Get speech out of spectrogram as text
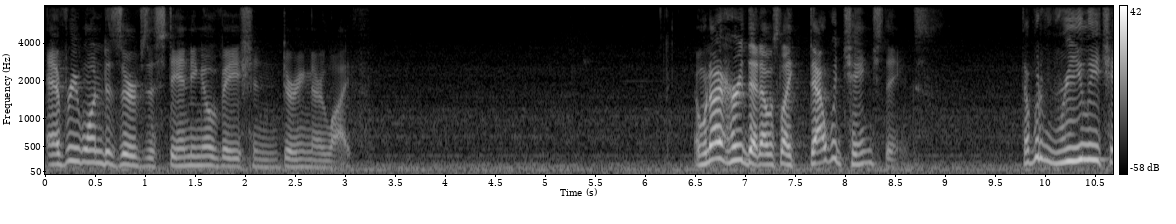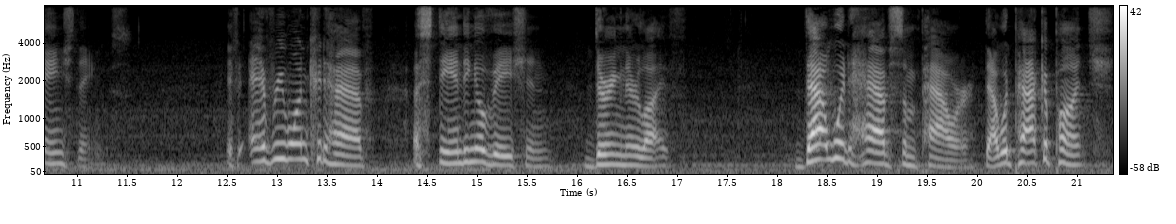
everyone deserves a standing ovation during their life. And when I heard that, I was like, that would change things. That would really change things if everyone could have a standing ovation during their life, that would have some power. That would pack a punch.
